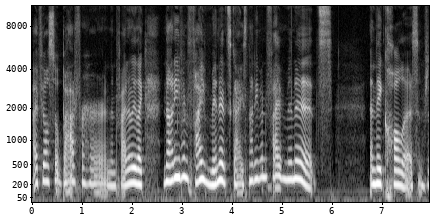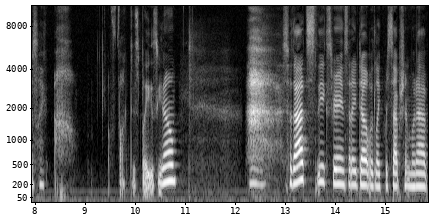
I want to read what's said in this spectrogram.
I feel so bad for her. And then finally, like, not even five minutes, guys, not even five minutes. And they call us and I'm just like, oh, fuck this place, you know? so that's the experience that I dealt with, like reception, whatever.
